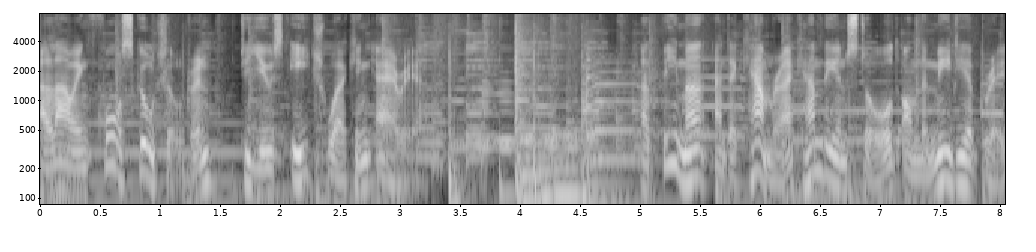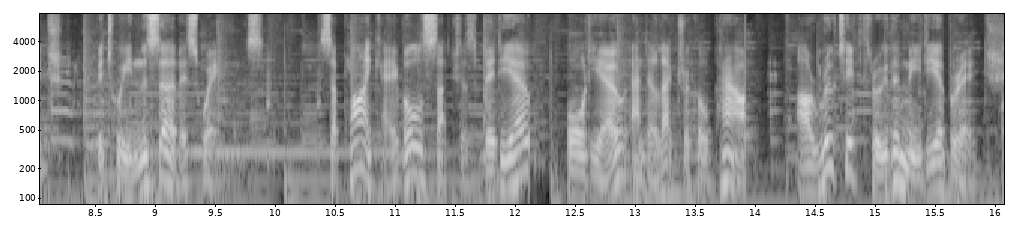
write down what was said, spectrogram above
allowing four schoolchildren to use each working area. A beamer and a camera can be installed on the media bridge between the service wings. Supply cables such as video, audio and electrical power are routed through the media bridge.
